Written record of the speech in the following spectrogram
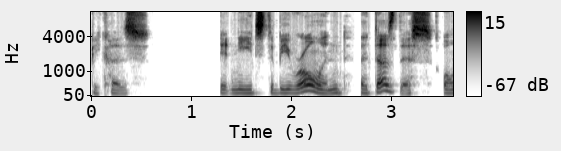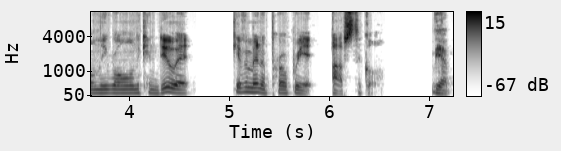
Because it needs to be Roland that does this. Only Roland can do it. Give him an appropriate obstacle. Yep.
